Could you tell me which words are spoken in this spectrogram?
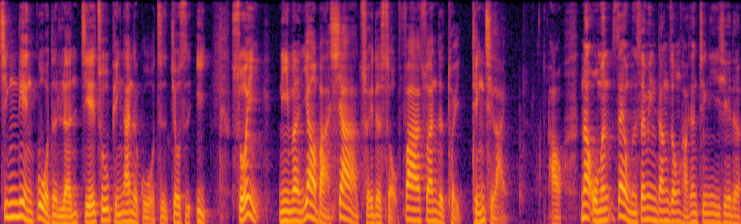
精炼过的人结出平安的果子，就是义。所以你们要把下垂的手、发酸的腿挺起来。好，那我们在我们生命当中，好像经历一些的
